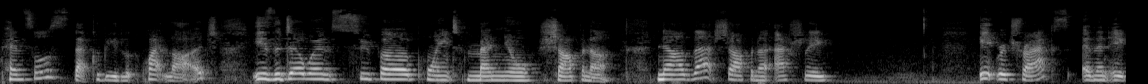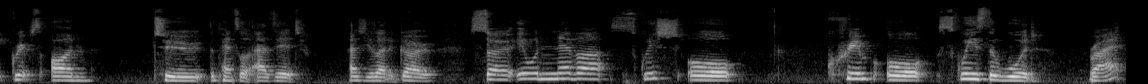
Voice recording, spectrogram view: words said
pencils that could be quite large is the Derwent Super Point Manual Sharpener. Now that sharpener actually, it retracts and then it grips on to the pencil as it as you let it go. So it will never squish or crimp or squeeze the wood, right?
